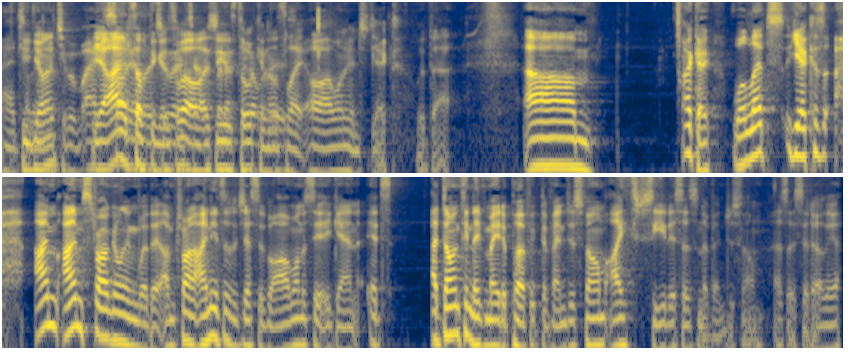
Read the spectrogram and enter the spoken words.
I had Keep something going? the tip of- yeah, I had something as well. tongue, As she was talking, I was like, oh, I want to interject with that. Um, okay, well, let's yeah, because I'm I'm struggling with it. I'm trying. I need to digest it. Well, I want to see it again. It's. I don't think they've made a perfect Avengers film. I see this as an Avengers film, as I said earlier.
